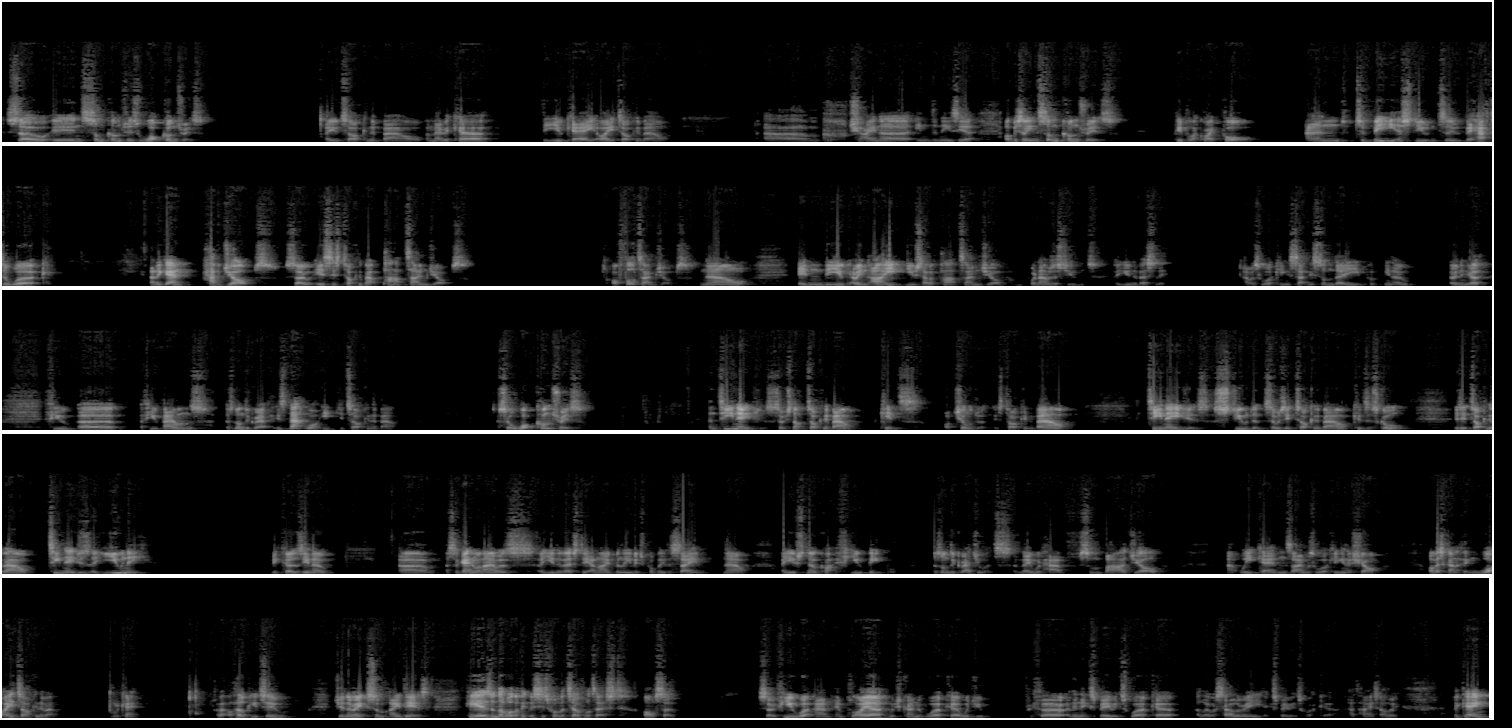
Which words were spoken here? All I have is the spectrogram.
So, in some countries, what countries are you talking about? America, the UK, or are you talking about um, China, Indonesia? Obviously, in some countries, people are quite poor and to be a student, to, they have to work and again have jobs. So, is this talking about part time jobs or full time jobs? Now, in the UK, I mean, I used to have a part time job when I was a student at university. I was working Saturday, Sunday, you know, earning a few uh, a few pounds as an undergrad. Is that what you're talking about? So, what countries and teenagers. So it's not talking about kids or children, it's talking about teenagers, students. So is it talking about kids at school? Is it talking about teenagers at uni? Because, you know, um, so again, when I was at university, and I believe it's probably the same now, I used to know quite a few people as undergraduates, and they would have some bar job at weekends. I was working in a shop, all this kind of thing. What are you talking about? Okay, that'll help you to generate some ideas. Here's another one. I think this is from the TOEFL test also. So if you were an employer, which kind of worker would you prefer? An inexperienced worker, a lower salary, experienced worker at higher salary? Again,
